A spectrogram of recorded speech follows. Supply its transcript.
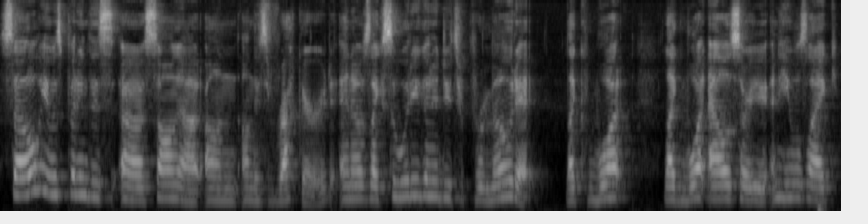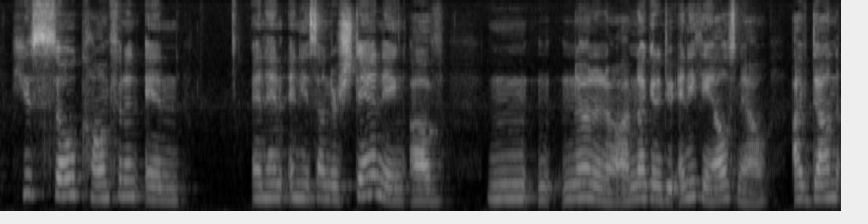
So he was putting this uh, song out on on this record, and I was like, "So what are you gonna do to promote it? Like what? Like what else are you?" And he was like, he's so confident in, in in, in his understanding of, no, no, no, I'm not gonna do anything else now. I've done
